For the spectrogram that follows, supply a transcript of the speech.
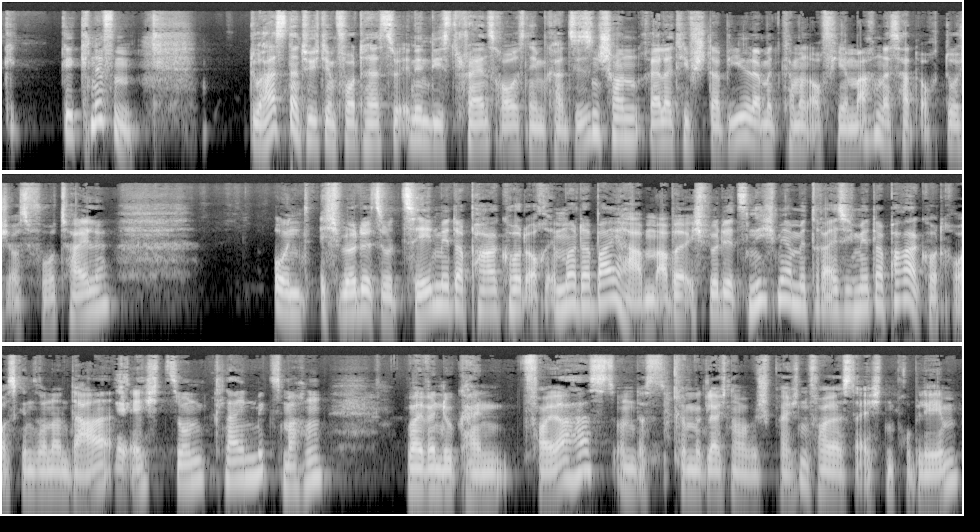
ge gekniffen. Du hast natürlich den Vorteil, dass du innen die Strands rausnehmen kannst. Sie sind schon relativ stabil, damit kann man auch viel machen. Das hat auch durchaus Vorteile. Und ich würde so 10 Meter Paracord auch immer dabei haben, aber ich würde jetzt nicht mehr mit 30 Meter Paracord rausgehen, sondern da echt so einen kleinen Mix machen. Weil wenn du kein Feuer hast, und das können wir gleich nochmal besprechen, Feuer ist da echt ein Problem,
